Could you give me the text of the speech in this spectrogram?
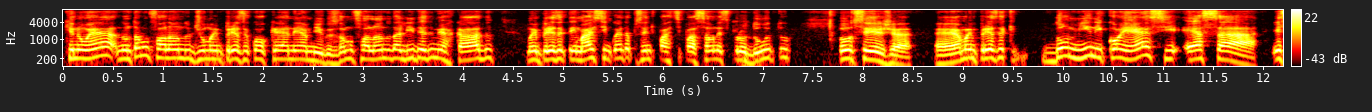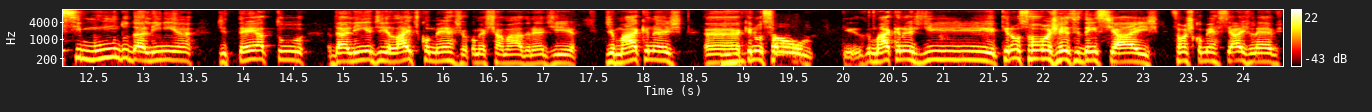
que não é, não estamos falando de uma empresa qualquer, nem amigos, estamos falando da líder do mercado, uma empresa que tem mais de 50% de participação nesse produto, ou seja, é uma empresa que domina e conhece essa, esse mundo da linha de teto, da linha de light commercial, como é chamado, né? de, de máquinas é, hum. que não são máquinas de que não são as residenciais, são as comerciais leves.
